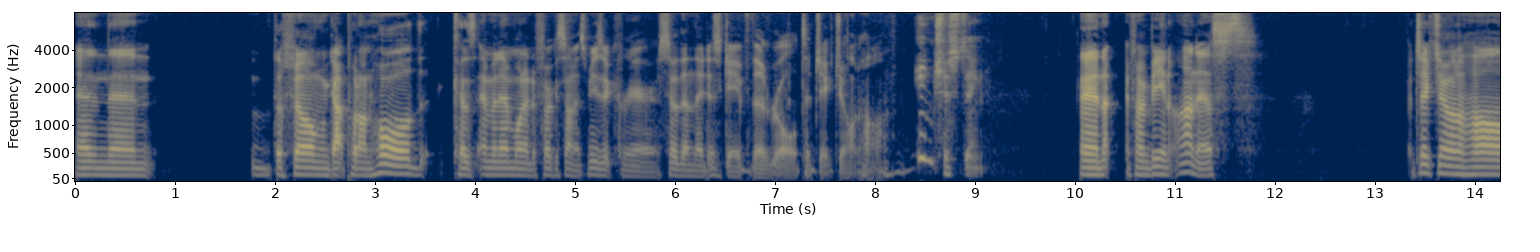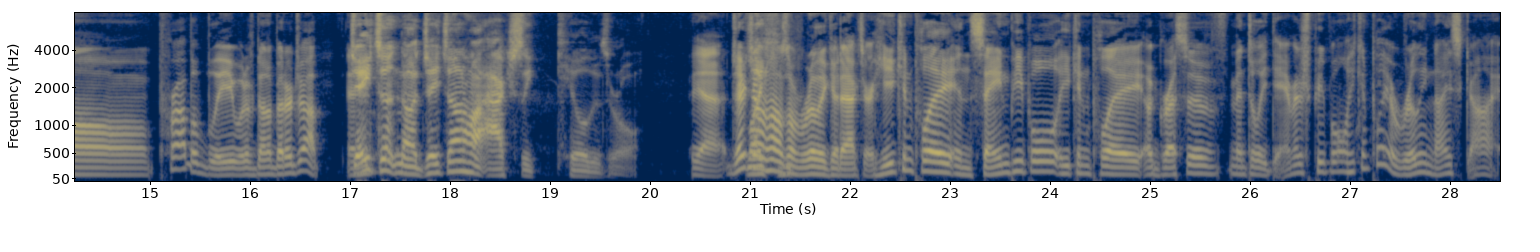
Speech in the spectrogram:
and then the film got put on hold because Eminem wanted to focus on his music career. So then they just gave the role to Jake Gyllenhaal. Interesting. And if I'm being honest, Jake Gyllenhaal probably would have done a better job. And Jake no, Jake Gyllenhaal actually killed his role. Yeah, Jake Like, Gyllenhaal's a really good actor. He can play insane people. He can play aggressive, mentally damaged people. He can play a really nice guy.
